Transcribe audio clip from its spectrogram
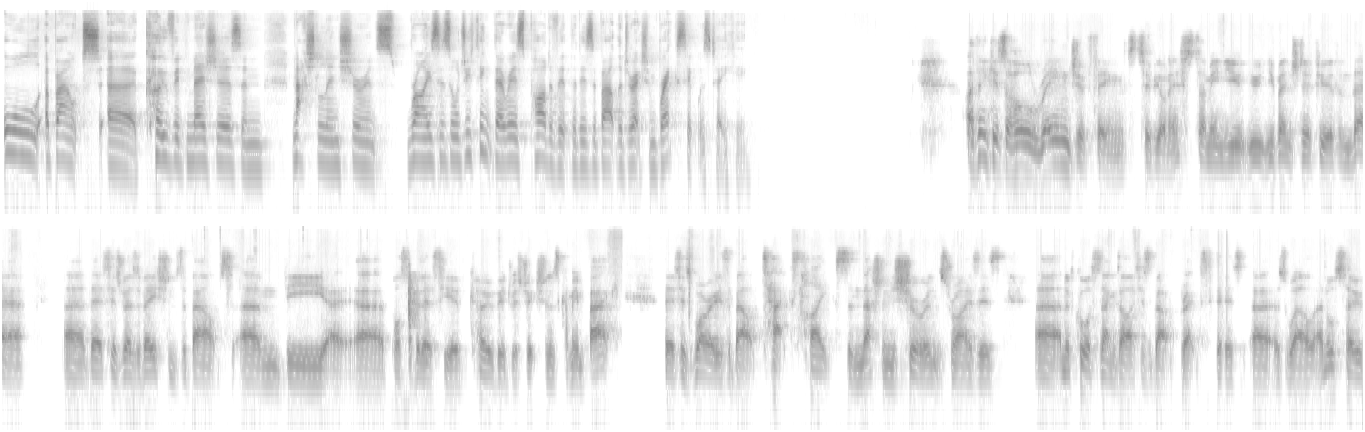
all about uh, COVID measures and national insurance rises, or do you think there is part of it that is about the direction Brexit was taking? I think it's a whole range of things, to be honest. I mean, you, you, you mentioned a few of them there. Uh, there's his reservations about um, the uh, uh, possibility of COVID restrictions coming back. There's his worries about tax hikes and national insurance rises. Uh, and of course, his anxieties about Brexit uh, as well. And also,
